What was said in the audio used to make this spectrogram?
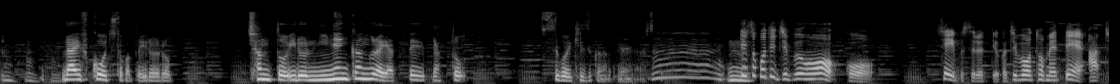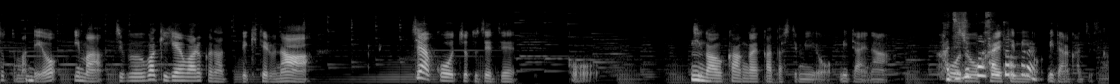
でうんうんうん。ライフコーチとかといろいろ、ちゃんといろいろ2年間ぐらいやって、やっと、すごい気づくなりました。でそこで自分をこうセーブするっていうか自分を止めてあちょっと待ってよ、今自分は機嫌悪くなってきてるな。じゃあこうちょっと全然こう違う考え方してみようみたいな、行動を変えて80%ぐらいみよう。みたいな感じですか？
